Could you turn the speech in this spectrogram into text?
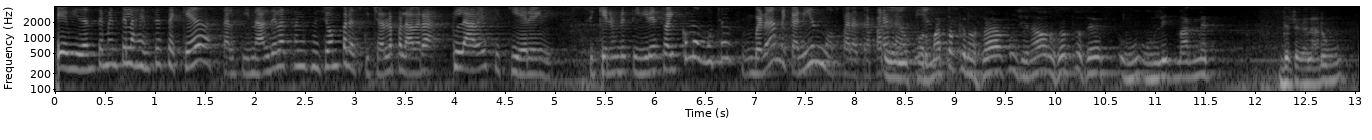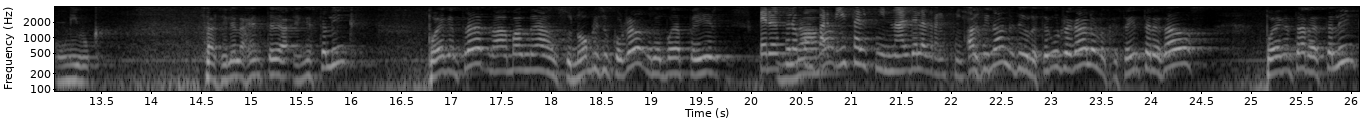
Evidentemente la gente se queda hasta el final de la transmisión para escuchar la palabra clave si quieren, si quieren recibir eso. Hay como muchos, ¿verdad? Mecanismos para atrapar a la audiencia. El formato que nos ha funcionado a nosotros es un, lead magnet de regalar un, un ebook. O sea, decirle a la gente, en este link pueden entrar, nada más me dan su nombre y su correo, no les voy a pedir pero eso lo compartiste al final de la transmisión. Al final les digo, les tengo un regalo, los que estén interesados pueden entrar a este link,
